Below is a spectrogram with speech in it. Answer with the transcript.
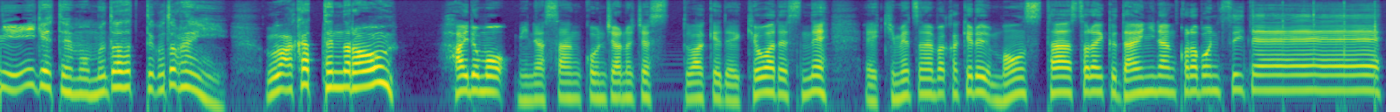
逃げても無駄だってことがいい。分かってんだろう。はいどうも、皆さん、こんにちはのチェス。というわけで、今日はですね、えー、鬼滅の刃×モンスターストライク第2弾コラボについて、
